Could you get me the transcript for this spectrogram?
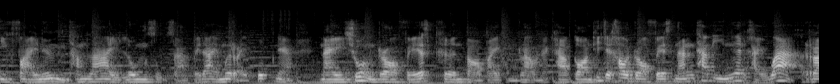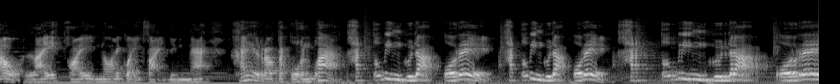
อีกฝ่ายหนึ่งทำลายลงสู่สามไปได้เมื่อไหร่ปุ๊บเนี่ยในช่วง draw phase เทิร์นต่อไปของเรานะครับก่อนที่จะเข้า draw phase นั้นถ้ามีเงื่อนไขว่าเราไลฟ์พอยต์น้อยกว่าอีกฝ่ายหนึ่งนะให้เราตะโกนว่าคัตโตบิงกูดาโอเร่คัตโตบิงกูดาโอเร่คัตโตบิงกูดาโอเร่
